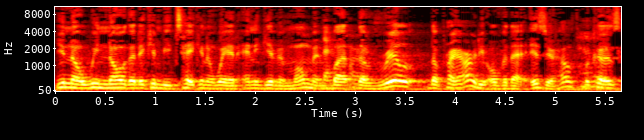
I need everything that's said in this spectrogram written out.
you know we know that it can be taken away at any given moment. That but part. the real the priority over that is your health. Because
